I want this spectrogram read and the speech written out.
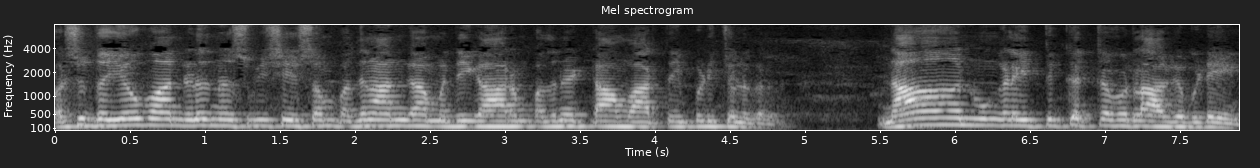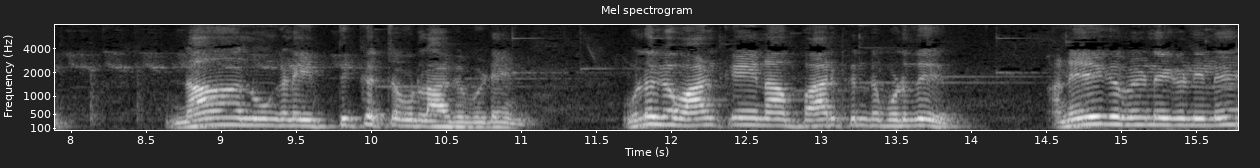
பரிசுத்த யோவான் எழுதின சுவிசேஷம் பதினான்காம் அதிகாரம் பதினெட்டாம் வார்த்தை இப்படி சொல்லுகிறது. நான் உங்களை திக்கற்றவர்களாக விடேன். நான் உங்களை திக்கற்றவர்களாக விடேன். உலக வாழ்க்கையை நாம் பார்க்கின்ற பொழுது அநேக வேளைகளிலே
